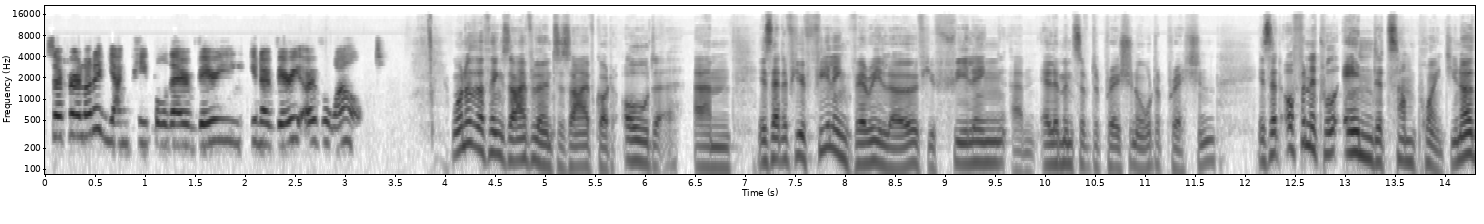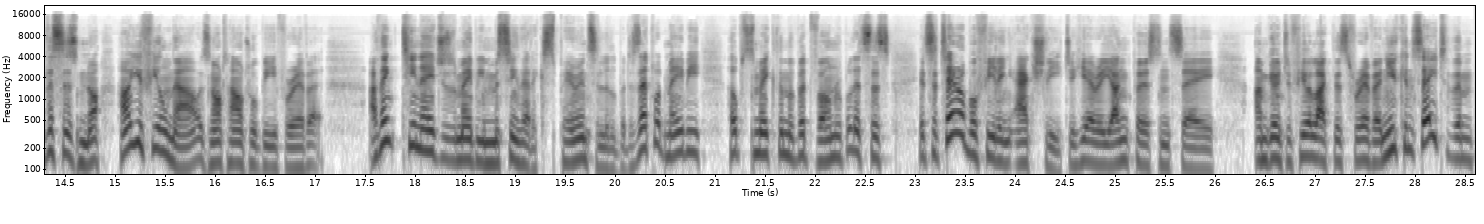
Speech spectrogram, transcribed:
So for a lot of young people, they're very, you know, very overwhelmed. One of the things I've learned as I've got older um, is that if you're feeling very low, if you're feeling um, elements of depression or depression, is that often it will end at some point. You know, this is not how you feel now is not how it will be forever. I think teenagers are maybe missing that experience a little bit. Is that what maybe helps make them a bit vulnerable? It's this it's a terrible feeling actually to hear a young person say, I'm going to feel like this forever. And you can say to them,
